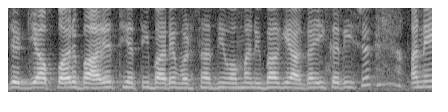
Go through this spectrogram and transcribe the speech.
જ જગ્યા પર ભારેથી અતિભારે વરસાદની હવામાન વિભાગે આગાહી કરી છે અને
